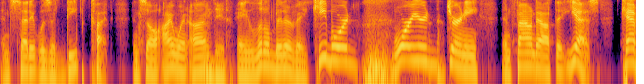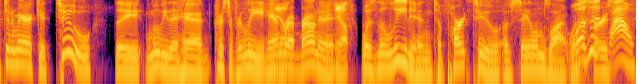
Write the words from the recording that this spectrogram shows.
and said it was a deep cut. And so I went on Indeed. a little bit of a keyboard warrior journey and found out that yes, Captain America 2, the movie that had Christopher Lee and Yep. Reb Brown in it, Yep. was the lead in to part two of Salem's Lot. when Was it? First Wow.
